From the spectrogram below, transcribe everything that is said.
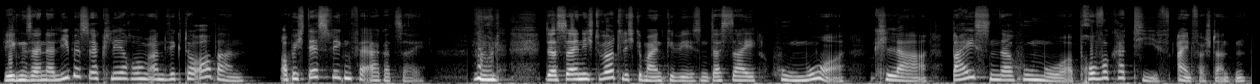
Wegen seiner Liebeserklärung an Viktor Orban. Ob ich deswegen verärgert sei? Nun, das sei nicht wörtlich gemeint gewesen, das sei Humor, klar, beißender Humor, provokativ, einverstanden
